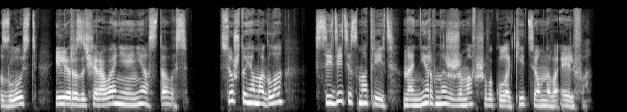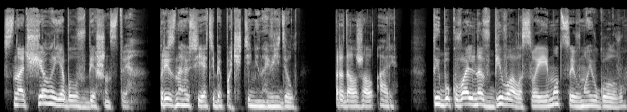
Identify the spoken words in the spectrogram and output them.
злость или разочарование не осталось. Все, что я могла — сидеть и смотреть на нервно сжимавшего кулаки темного эльфа. «Сначала я был в бешенстве. Признаюсь, я тебя почти ненавидел», — продолжал Ари. «Ты буквально вбивала свои эмоции в мою голову,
